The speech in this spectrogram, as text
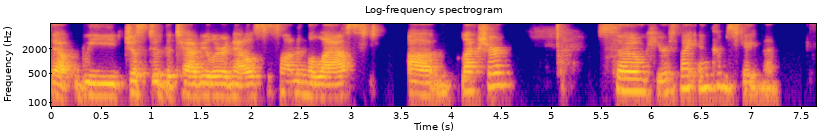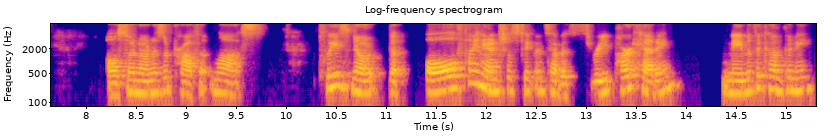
that we just did the tabular analysis on in the last um, lecture. So here's my income statement, also known as a profit and loss. Please note that all financial statements have a three part heading name of the company,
